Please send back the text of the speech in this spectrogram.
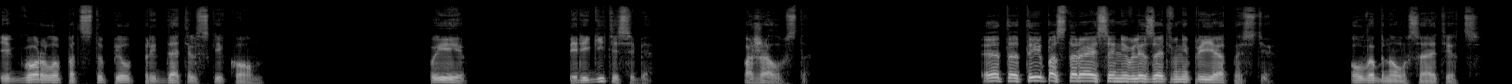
и к горлу подступил предательский ком. «Вы берегите себя, пожалуйста». «Это ты постарайся не влезать в неприятности», — улыбнулся отец.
